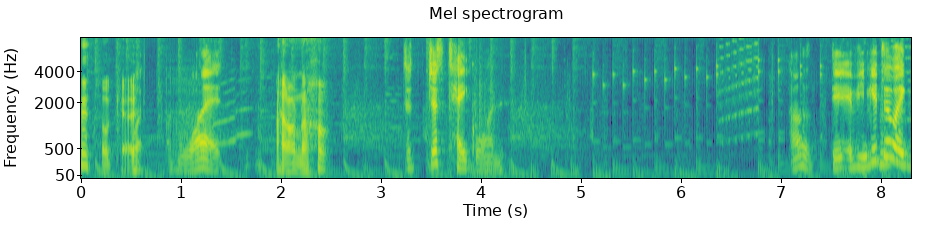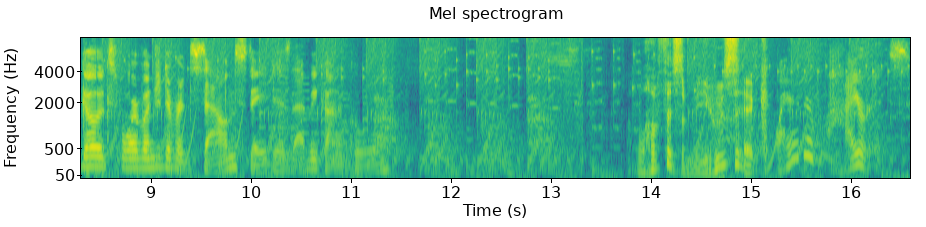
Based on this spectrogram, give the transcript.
okay. What? What? I don't know. Just, just take one. Oh, dude, if you get to like go explore a bunch of different sound stages, that'd be kind of cool. I love this music. Why are there pirates?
